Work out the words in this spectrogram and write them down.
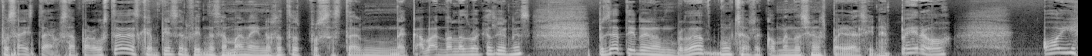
pues ahí está. O sea, para ustedes que empieza el fin de semana y nosotros pues están acabando las vacaciones, pues ya tienen, ¿verdad? Muchas recomendaciones para ir al cine. Pero hoy,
